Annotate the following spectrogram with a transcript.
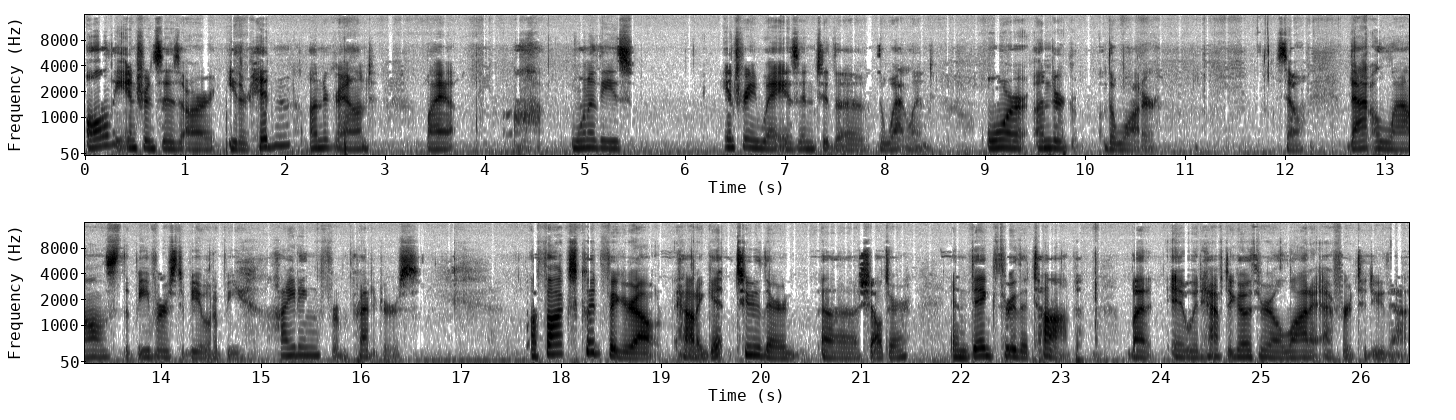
all the entrances are either hidden underground by a, uh, one of these entryways into the, the wetland or under the water. So that allows the beavers to be able to be hiding from predators. A fox could figure out how to get to their uh, shelter and dig through the top, but it would have to go through a lot of effort to do that.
